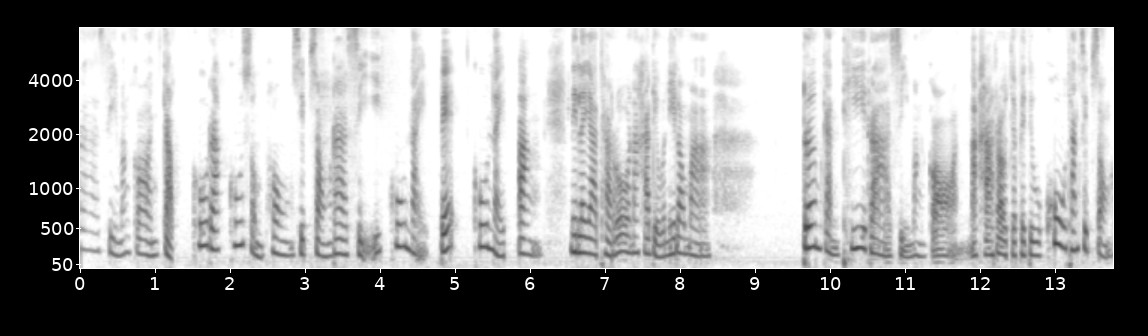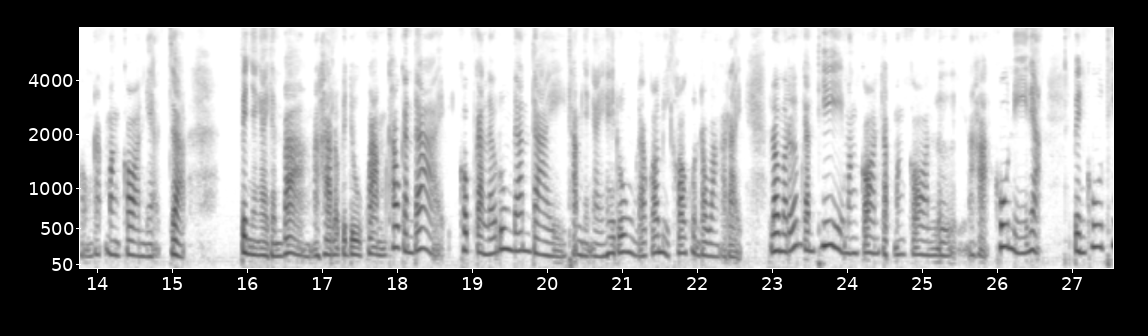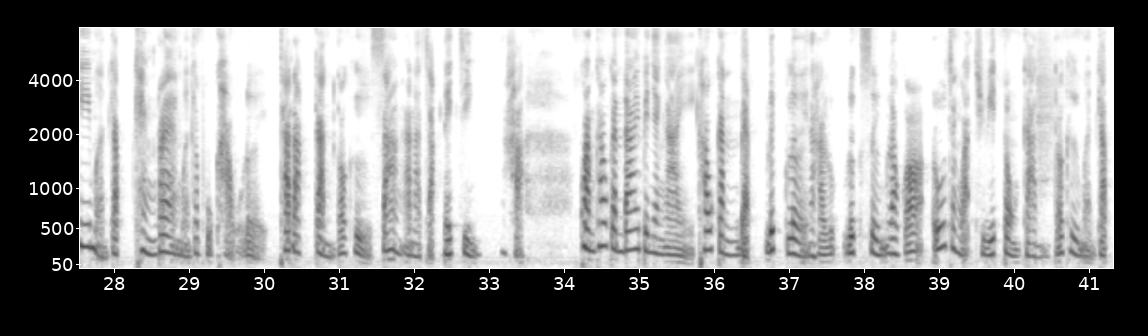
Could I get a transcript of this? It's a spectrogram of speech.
ราศีมังกรกับคู่รักคู่สมพงศ์12 ราศีคู่ไหนเป๊ะ คู่ไหนปัง นิรยาทาโร่นะคะ เดี๋ยววันนี้เรามาเริ่มกันที่ราศีมังกรนะคะ เราจะไปดูคู่ทั้ง 12 ของมังกรเนี่ยจะ เป็นยังไงกันบ้างนะคะ เราไปดูความเข้ากันได้ คบกันแล้วรุ่งด้านใดทำยังไงให้รุ่ง แล้วก็มีข้อควรระวังอะไร เรามาเริ่มกันที่มังกรกับมังกรเลยนะคะ คู่นี้เนี่ยเป็นคู่ที่เหมือนกับแข็งแรงเหมือนกับภูเขาเลย ถ้ารักกันก็คือสร้างอาณาจักรได้จริงนะคะความเข้ากันได้เป็นยังไง เข้ากันแบบลึกเลยนะคะลึกซึ้งแล้วก็รู้จังหวะชีวิตตรงกัน ก็คือเหมือนกับ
